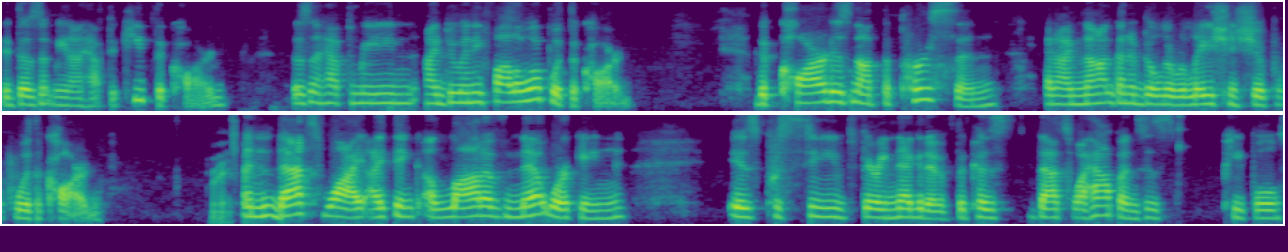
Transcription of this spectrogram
It doesn't mean I have to keep the card. It doesn't have to mean I do any follow up with the card. The card is not the person and I'm not going to build a relationship with a card. Right. And that's why I think a lot of networking is perceived very negative because that's what happens is people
